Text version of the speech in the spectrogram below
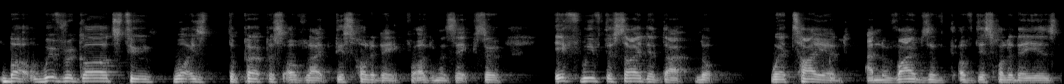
But with regards to what is the purpose of like this holiday, for argument's sake, so if we've decided that look, we're tired and the vibes of, of this holiday is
